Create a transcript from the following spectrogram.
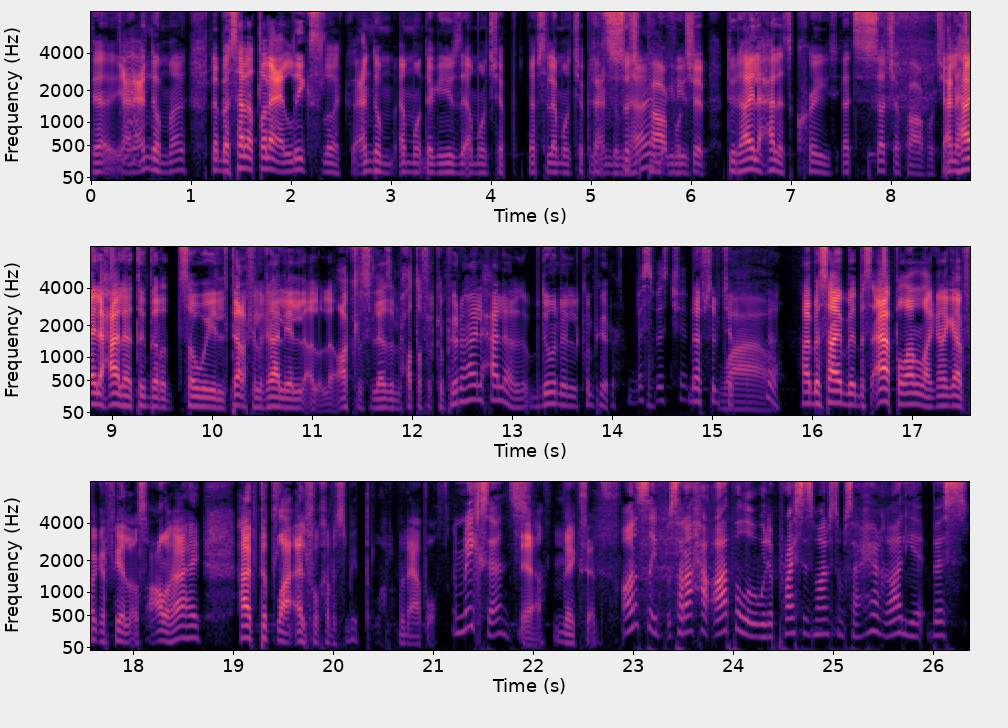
that يعني عندهم لا بس هلا طلع ال leaks like عندهم M1 they can use the M1 chip. نفس ال M1 chip اللي That's عندهم. such a powerful chip. Dude هاي لحالها it's crazy. That's such a powerful chip. يعني هاي لحالها تقدر تسوي تعرف الغالية ال Oculus اللي لازم نحطها في الكمبيوتر؟ هاي لحالها بدون الكمبيوتر. بس بس chip. نفس ال chip wow هاي بس هاي بس Apple unlike أنا قاعد أفكر فيها الأسعار. هاي هاي بتطلع 1500 دولار من Apple It makes sense. yeah makes sense. Honestly بصراحة Apple وال prices مالتهم صحيح غالية بس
